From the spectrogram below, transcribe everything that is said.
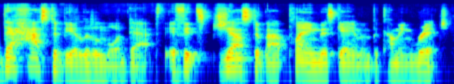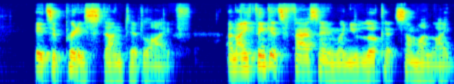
there has to be a little more depth if it's just about playing this game and becoming rich it's a pretty stunted life and i think it's fascinating when you look at someone like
